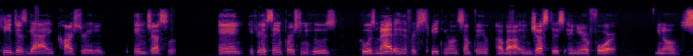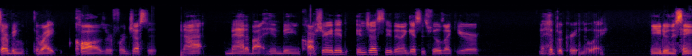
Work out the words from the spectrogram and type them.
he just got incarcerated unjustly, and if you're the same person who's who was mad at him for speaking on something about injustice, and you're for you know, serving the right cause or for justice, not mad about him being incarcerated unjustly, then I guess it feels like you're a hypocrite in a way. And you're doing the same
